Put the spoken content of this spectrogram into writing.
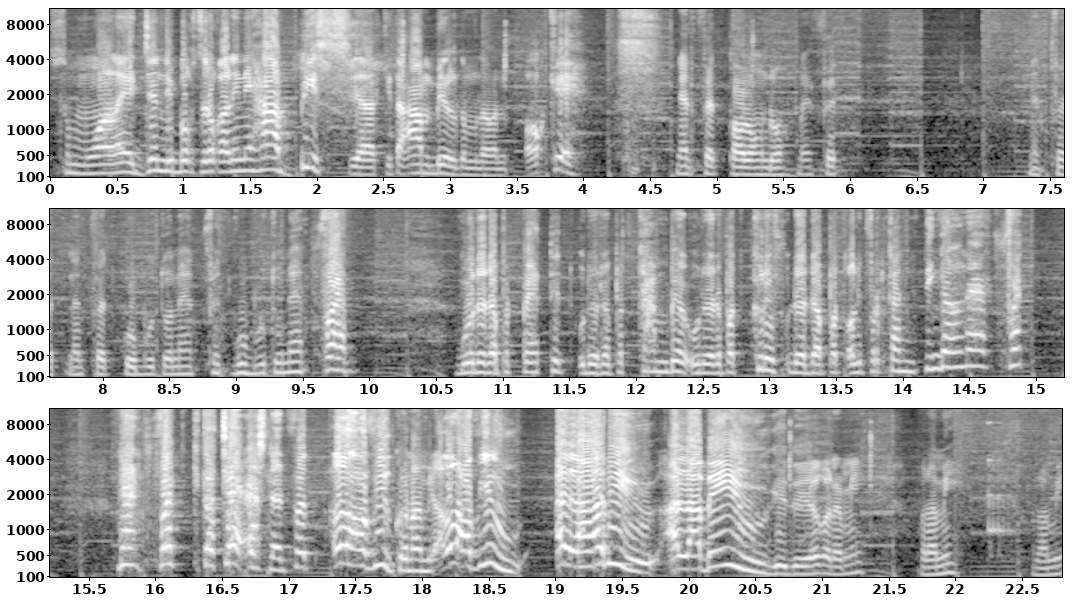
Semua legend di box draw kali ini habis ya. Kita ambil teman-teman. Oke. Okay. Netfet tolong dong, netfet netfet netfet gue butuh netfet gue butuh netfet gue udah dapat petit udah dapat campbell udah dapat Cruyff udah dapat Oliver Kahn tinggal netfet netfet kita CS netfet I love you Konami I love you. I love you I love you gitu ya Konami. Konami Konami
